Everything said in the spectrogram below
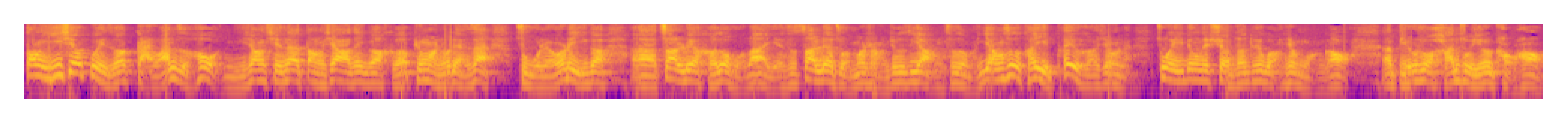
当一切规则改完之后，你像现在当下这个和乒乓球联赛主流的一个呃战略合作伙伴，也是战略转播商，就是央视嘛。央视可以配合性的做一定的宣传推广性广告，呃，比如说喊出一个口号，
